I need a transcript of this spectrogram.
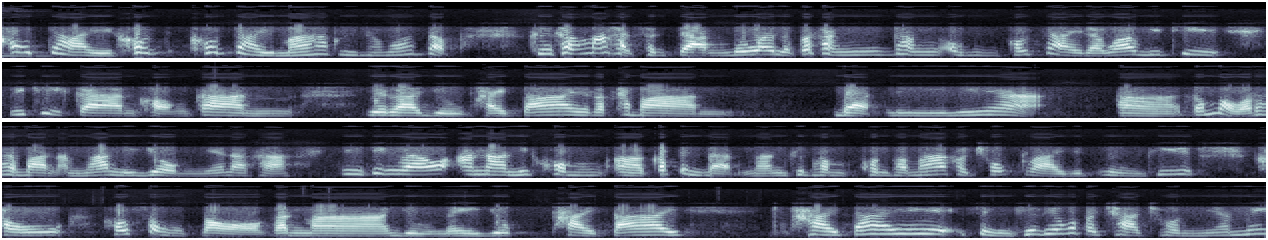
เข้าใจเข้าเข้าใจมากเลยนะว่าแบบคือทั้งมหัศจรรย์ด้วย แล้วก็ทั้งทั้งโอ้เข้าใจแล้วว่าวิธีวิธีการของการเวลาอยู่ภายใต้รัฐบาลแบบนี้เนี่ย ต้องบอกว่ารัฐบาลอำนาจนิยมเนี่ยนะคะ จริง ๆ แล้วอาณานิคมก็เป็นแบบนั้นคือคนพม่าเขาโชคร้ายนิดหนึ่งที่เขาเขาส่งต่อกันมาอยู่ในยุคภายใต้ ภายใต้สิ่งที่เรียกว่าประชาชนเนี่ยไม่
